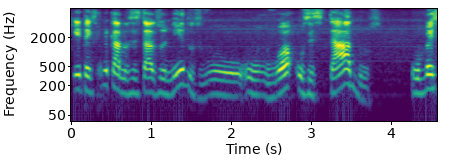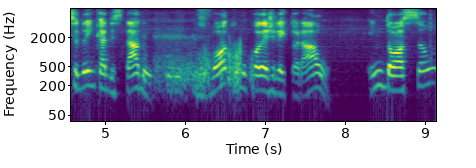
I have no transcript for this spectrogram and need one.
que tem que explicar, nos Estados Unidos, o, o, os estados, o vencedor em cada estado, os votos no colégio eleitoral endossam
